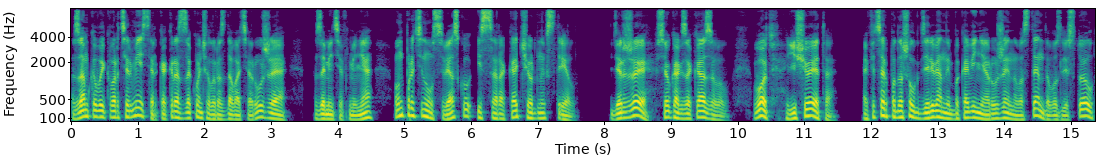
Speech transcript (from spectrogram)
Замковый квартирмейстер как раз закончил раздавать оружие. Заметив меня, он протянул связку из сорока черных стрел. «Держи, все как заказывал. Вот, еще это». Офицер подошел к деревянной боковине оружейного стенда возле стойл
